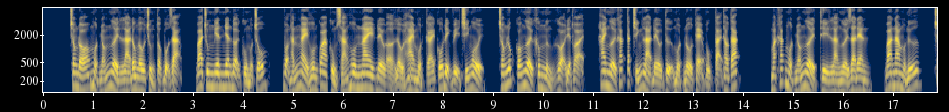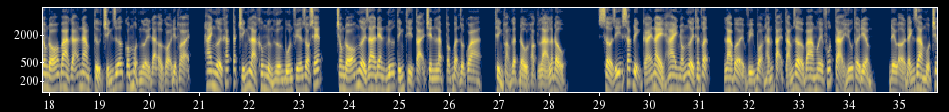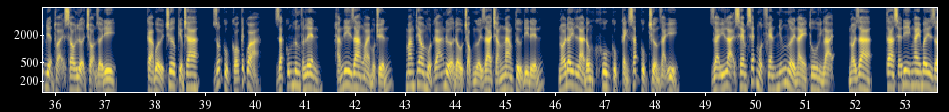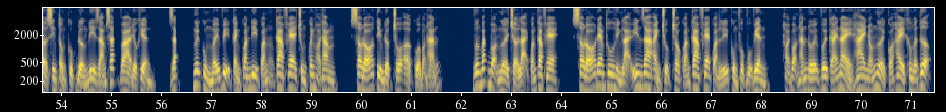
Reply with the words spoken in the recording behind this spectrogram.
Trong đó một nhóm người là Đông Âu chủng tộc bộ dạng, ba trung niên nhân đợi cùng một chỗ, bọn hắn ngày hôm qua cùng sáng hôm nay đều ở lầu hai một cái cố định vị trí ngồi, trong lúc có người không ngừng gọi điện thoại, hai người khác tắc chính là đều tự một nổ tẻ vục tại thao tác. Mặt khác một nhóm người thì là người da đen, ba nam một nữ, trong đó ba gã nam tử chính giữa có một người đã ở gọi điện thoại, hai người khác tắc chính là không ngừng hướng bốn phía do xét, trong đó người da đen nữ tính thì tại trên laptop bận rộn qua, thỉnh thoảng gật đầu hoặc là lắc đầu. Sở dĩ xác định cái này hai nhóm người thân phận, là bởi vì bọn hắn tại 8 giờ 30 phút tả hữu thời điểm, đều ở đánh ra một chiếc điện thoại sau lựa chọn rời đi. Cả buổi trưa kiểm tra, rốt cục có kết quả, giặt cũng hưng phấn lên, hắn đi ra ngoài một chuyến, mang theo một gã nửa đầu chọc người da trắng nam tử đi đến, nói đây là đông khu cục cảnh sát cục trưởng giải ý. Giải ý lại xem xét một phen những người này thu hình lại, nói ra, ta sẽ đi ngay bây giờ xin tổng cục đường đi giám sát và điều khiển, giặt, ngươi cùng mấy vị cảnh quan đi quán cà phê chung quanh hỏi thăm, sau đó tìm được chỗ ở của bọn hắn. Vương Bắc bọn người trở lại quán cà phê, sau đó đem thu hình lại in ra ảnh chụp cho quán cà phê quản lý cùng phục vụ viên, hỏi bọn hắn đối với cái này hai nhóm người có hay không ấn tượng.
